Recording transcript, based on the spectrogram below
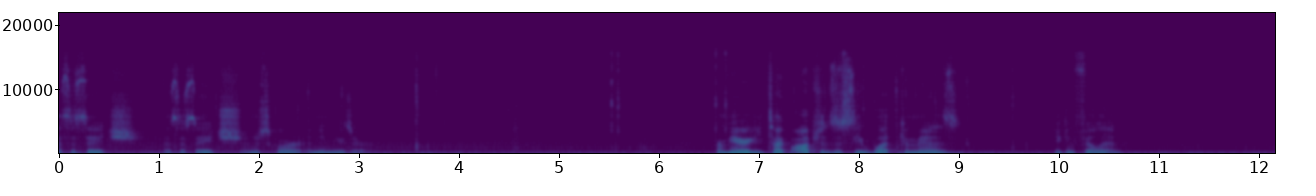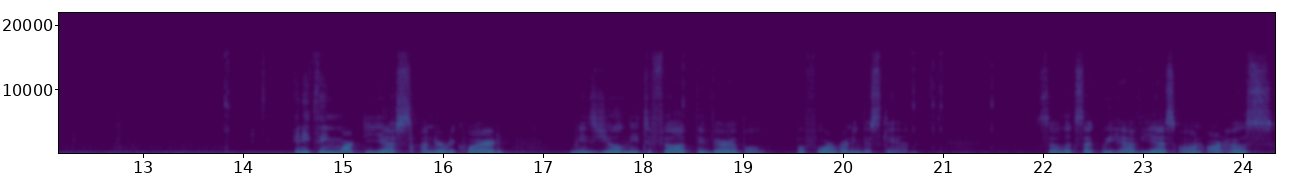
SSH SSH underscore enum user. From here you type options to see what commands you can fill in. Anything marked yes under required means you'll need to fill out the variable before running the scan. So it looks like we have yes on our hosts,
